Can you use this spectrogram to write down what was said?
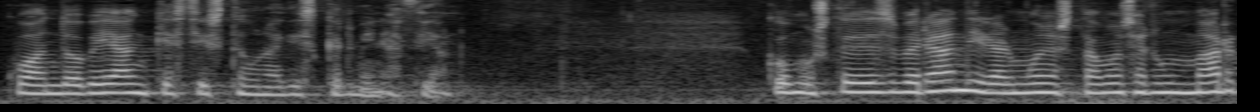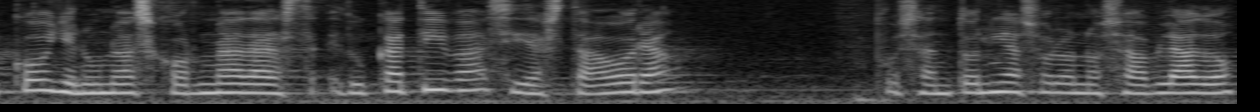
cuando vean que existe una discriminación. Como ustedes verán, dirán, bueno, estamos en un marco y en unas jornadas educativas y hasta ahora, pues Antonia solo nos ha hablado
